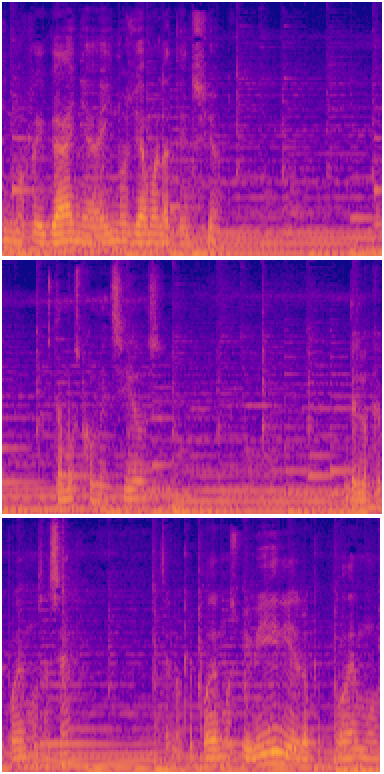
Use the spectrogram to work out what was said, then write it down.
y nos regaña y nos llama la atención. Estamos convencidos de lo que podemos hacer, que podemos vivir y de lo que podemos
